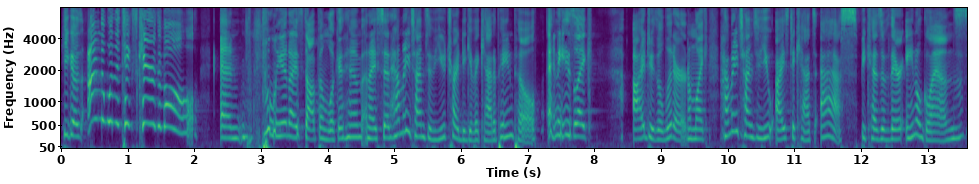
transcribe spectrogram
He goes, I'm the one that takes care of them all. And Malia and I stop and look at him, and I said, How many times have you tried to give a cat a pain pill? And he's like, I do the litter. And I'm like, how many times have you iced a cat's ass because of their anal glands?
